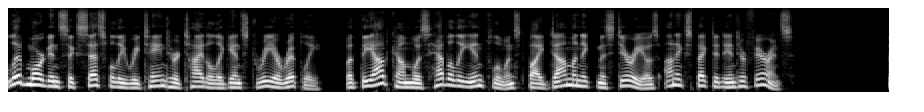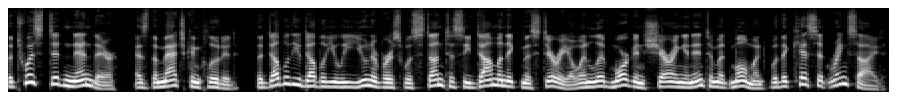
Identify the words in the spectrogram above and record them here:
Liv Morgan successfully retained her title against Rhea Ripley, but the outcome was heavily influenced by Dominik Mysterio's unexpected interference. The twist didn't end there. As the match concluded, the WWE Universe was stunned to see Dominik Mysterio and Liv Morgan sharing an intimate moment with a kiss at ringside.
